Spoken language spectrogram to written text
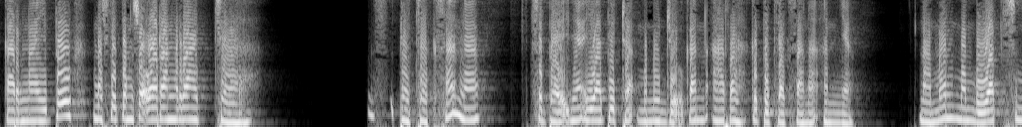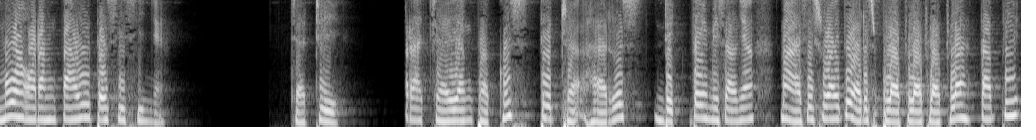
Karena itu meskipun seorang raja bijaksana, sebaiknya ia tidak menunjukkan arah kebijaksanaannya, namun membuat semua orang tahu posisinya. Jadi, raja yang bagus tidak harus dikte misalnya mahasiswa itu harus bla bla bla bla, tapi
